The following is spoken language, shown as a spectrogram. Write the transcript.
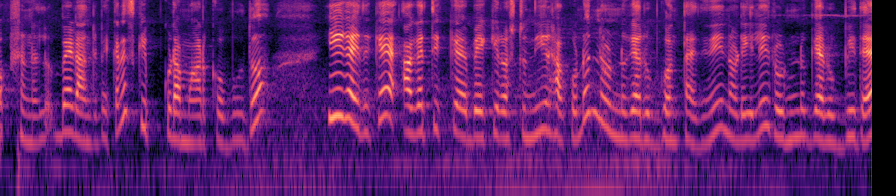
ಆಪ್ಷನಲ್ಲು ಬೇಡ ಅಂದರೆ ಬೇಕಾದ್ರೆ ಸ್ಕಿಪ್ ಕೂಡ ಮಾಡ್ಕೋಬೋದು. ಈಗ ಇದಕ್ಕೆ ಅಗತ್ಯಕ್ಕೆ ಬೇಕಿರೋಷ್ಟು ನೀರು ಹಾಕ್ಕೊಂಡು ನುಣ್ಣಗೆ ರುಬ್ಕೊತಾ ಇದ್ದೀನಿ. ನೋಡಿ, ಇಲ್ಲಿ ನುಣ್ಣಗೆ ರುಬ್ಬಿದೆ.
